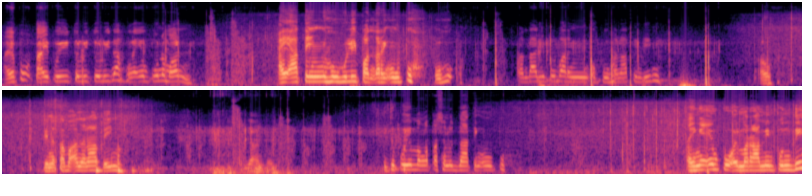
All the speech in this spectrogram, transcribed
Ayun po, tayo po tuloy-tuloy na. Ngayon po naman, ay ating huhulipan na ring upo. Uho. Tandaan niyo po ba rin upuhan natin din eh. Oh. Pinatabaan na natin. Yan. Oh. Ito po yung mga pasunod nating upo. Ay ngayon po ay maraming pundi.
